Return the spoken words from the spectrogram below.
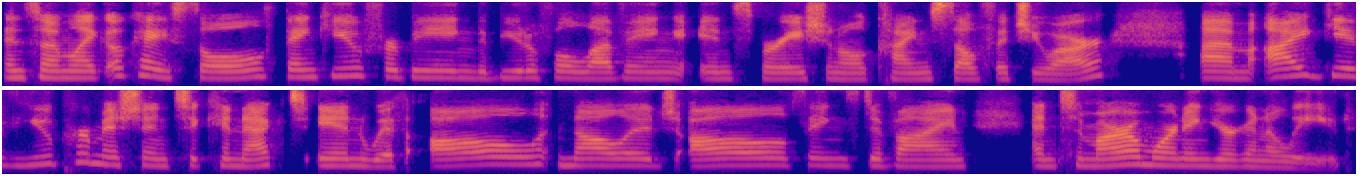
And so I'm like, okay, soul, thank you for being the beautiful, loving, inspirational, kind self that you are. Um, I give you permission to connect in with all knowledge, all things divine, and tomorrow morning you're going to lead.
